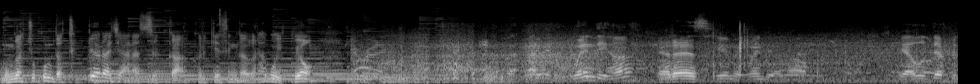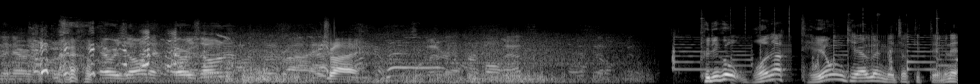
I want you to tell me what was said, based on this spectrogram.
뭔가 조금 더 특별하지 않았을까 그렇게 생각을 하고 있고요. Windy, huh? It is. Humid, windy, I know. Yeah, a little different than Arizona. Arizona, Arizona. Right. Dry. 그리고 워낙 대형 계약을 맺었기 때문에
